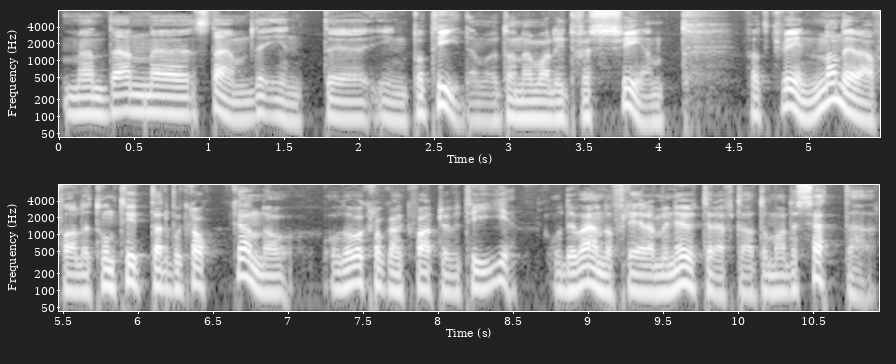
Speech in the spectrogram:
Men den eh, stämde inte in på tiden, utan den var lite för sent. För att kvinnan i det här fallet, hon tittade på klockan då, och då var klockan kvart över tio. Och det var ändå flera minuter efter att de hade sett det här.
